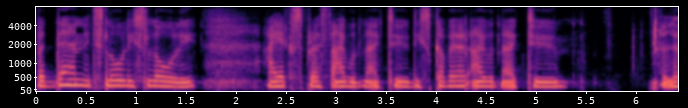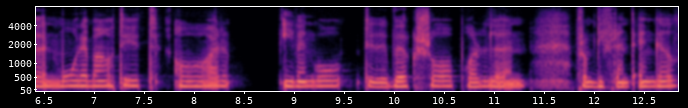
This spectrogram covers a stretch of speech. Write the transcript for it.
But then it slowly, slowly, I expressed I would like to discover, I would like to learn more about it, or even go to the workshop or learn from different angle.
